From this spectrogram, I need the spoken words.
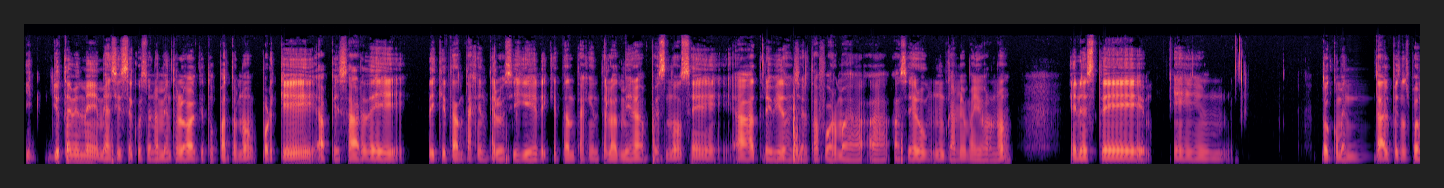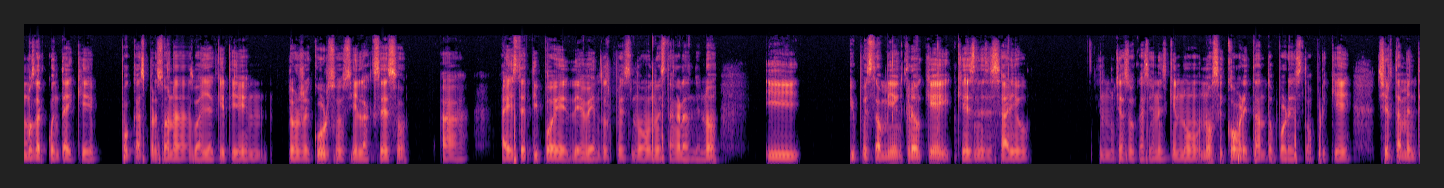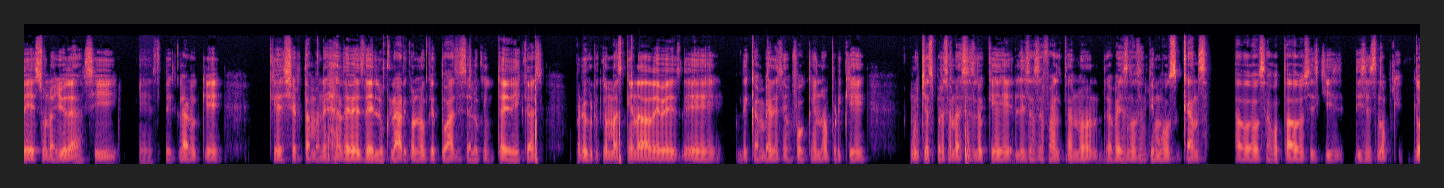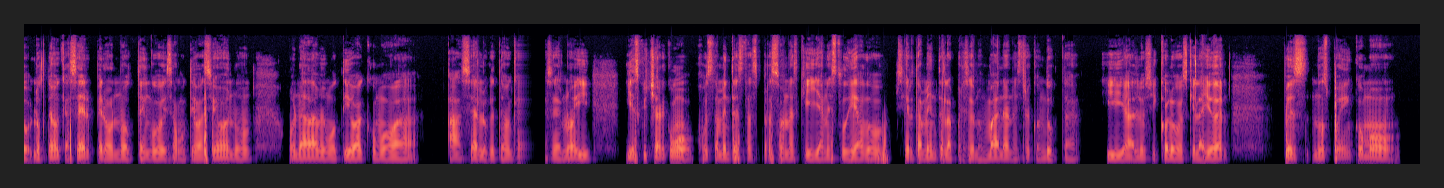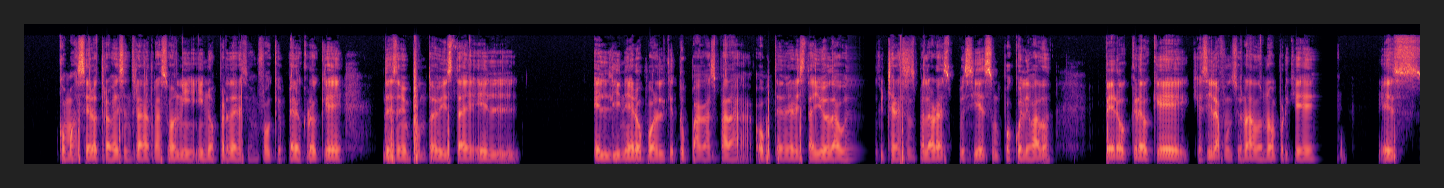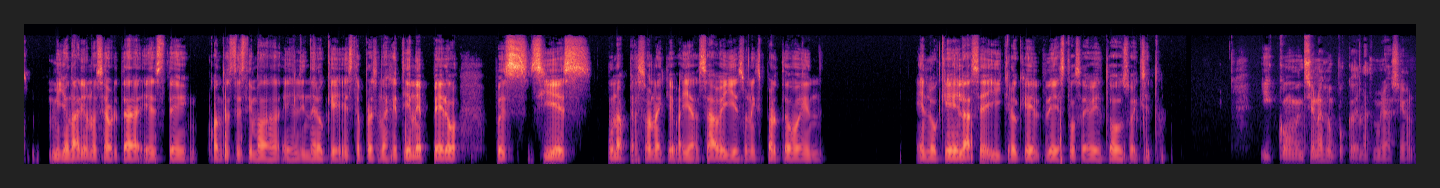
y yo también me, me hacía este cuestionamiento luego al que tu pato, ¿no? ¿Por qué a pesar de, de que tanta gente lo sigue, de que tanta gente lo admira, pues no se ha atrevido de cierta forma a, hacer un cambio mayor, ¿no? En este em, documental, pues nos podemos dar cuenta de que pocas personas, vaya, que tienen los recursos y el acceso a, a este tipo de, de eventos, pues no, no es tan grande, ¿no? Y, y pues también creo que, que es necesario en muchas ocasiones que no, no se cobre tanto por esto, porque ciertamente es una ayuda, sí, este, claro que, que de cierta manera debes de lucrar con lo que tú haces, a lo que tú te dedicas, pero creo que más que nada debes de, cambiar ese enfoque, ¿no? Porque muchas personas es lo que les hace falta, ¿no? A veces nos sentimos cansados, agotados, y es que dices, no, pues, lo, tengo que hacer, pero no tengo esa motivación o, nada me motiva como a, a hacer lo que tengo que hacer, ¿no? Y, y escuchar como justamente a estas personas que ya han estudiado ciertamente la persona humana, nuestra conducta y a los psicólogos que la ayudan, pues nos pueden como como hacer otra vez entrar en razón y, no perder ese enfoque. Pero creo que desde mi punto de vista el, el dinero por el que tú pagas para obtener esta ayuda o escuchar esas palabras, pues sí es un poco elevado, pero creo que, que sí le ha funcionado, ¿no? Porque es millonario, no sé ahorita este, cuánto está estimado el dinero que este personaje tiene, pero pues sí es una persona que vaya, sabe y es un experto en, en lo que él hace y creo que de esto se ve todo su éxito. Y como mencionas un poco de la admiración,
